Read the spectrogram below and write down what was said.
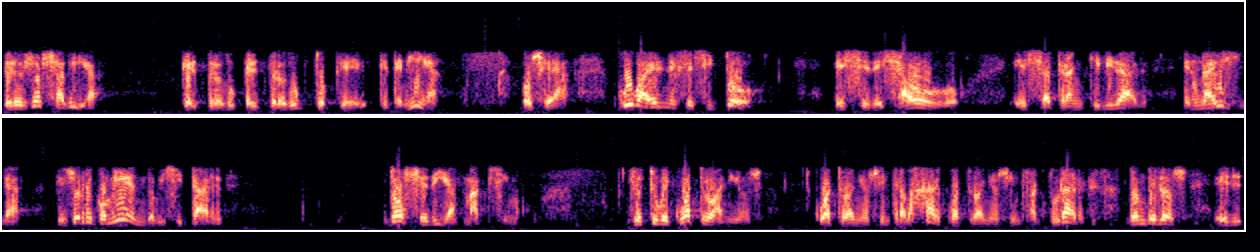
pero yo sabía que el, el producto que, que tenía, o sea, Cuba él necesitó ese desahogo, esa tranquilidad en una isla que yo recomiendo visitar, 12 días máximo. Yo estuve cuatro años, cuatro años sin trabajar, cuatro años sin facturar, donde los, el,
